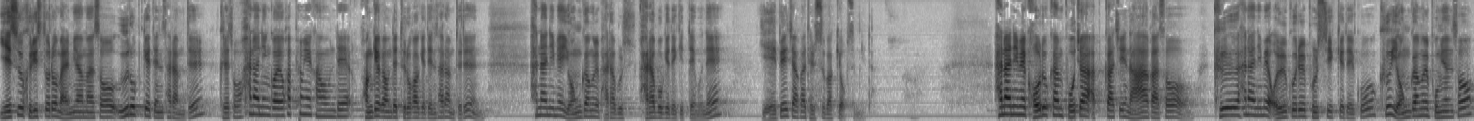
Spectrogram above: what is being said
예수 그리스도로 말미암아서 의롭게 된 사람들, 그래서 하나님과의 화평의 가운데 관계 가운데 들어가게 된 사람들은 하나님의 영광을 바라볼, 바라보게 되기 때문에 예배자가 될 수밖에 없습니다. 하나님의 거룩한 보좌 앞까지 나아가서 그 하나님의 얼굴을 볼 수 있게 되고 그 영광을 보면서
